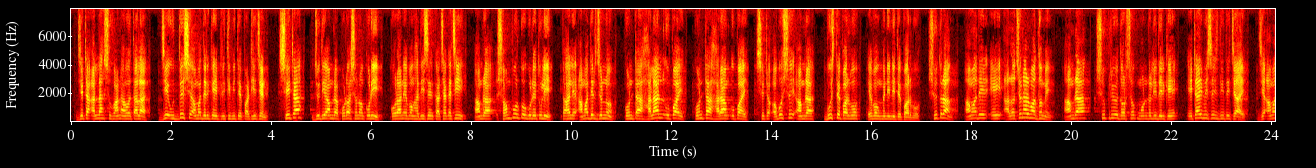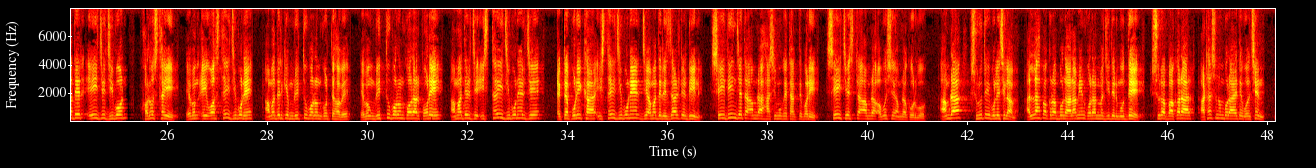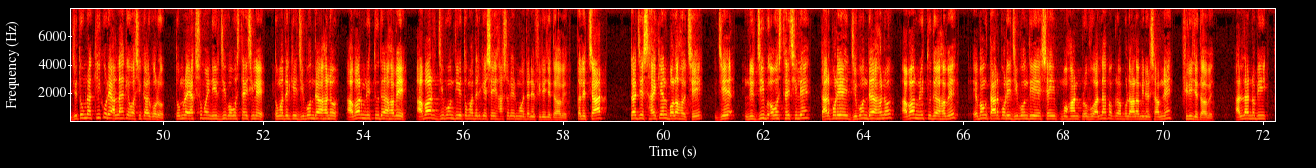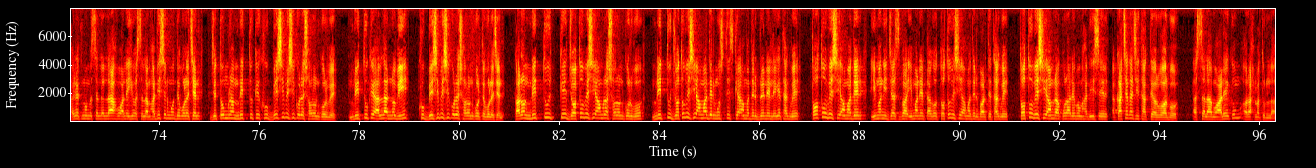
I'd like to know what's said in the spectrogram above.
যেটা আল্লাহ সুবাহ তালা যে উদ্দেশ্যে আমাদেরকে এই পৃথিবীতে পাঠিয়েছেন, সেটা যদি আমরা পড়াশোনা করি, কোরআন এবং হাদিসের কাছাকাছি আমরা সম্পর্ক গড়ে তুলি, তাহলে আমাদের জন্য কোনটা হালাল উপায়, কোনটা হারাম উপায়, সেটা অবশ্যই আমরা বুঝতে পারব এবং মেনে নিতে পারব। সুতরাং আমাদের এই আলোচনার মাধ্যমে আমরা সুপ্রিয় দর্শক মণ্ডলীদেরকে এটাই মেসেজ দিতে চাই যে আমাদের এই যে জীবন ক্ষণস্থায়ী এবং এই অস্থায়ী জীবনে আমাদেরকে মৃত্যুবরণ করতে হবে এবং মৃত্যুবরণ করার পরে আমাদের যে স্থায়ী জীবনের যে একটা পরীক্ষা, স্থায়ী জীবনের যে আমাদের রেজাল্টের দিন, সেই দিন যাতে আমরা হাসি মুখে থাকতে পারি, সেই চেষ্টা আমরা অবশ্যই আমরা করব। আমরা শুরুতেই বলেছিলাম, আল্লাহ পাক রাব্বুল আলমিন কোরআন মসজিদের মধ্যে সুরা বাকারার আঠাশ নম্বর আয়াতে বলছেন যে, তোমরা কি করে আল্লাহকে অস্বীকার করো তোমরা একসময় নির্জীব অবস্থায় ছিলে, তোমাদেরকে জীবন দেওয়া হলো, আবার মৃত্যু দেওয়া হবে আবার জীবন দিয়ে তোমাদেরকে সেই হাসরের ময়দানে ফিরে যেতে হবে। তাহলে চারটা যে সাইকেল বলা হচ্ছে, যে নির্জীব অবস্থায় ছিলে, তারপরে জীবন দেয়া হলো, আবার মৃত্যু দেয়া হবে এবং তারপরে জীবন দিয়ে সেই মহান প্রভু আল্লাহ পাক রব্বুল আলমিনের সামনে ফিরে যেতে হবে। আল্লাহ নবী হরত মোহাম্মদ সাল্লাহ আলহি আসাল্লাম হাদিসের মধ্যে বলেছেন যে তোমরা মৃত্যুকে খুব বেশি বেশি করে স্মরণ করবে। মৃত্যুকে আল্লাহ নবী খুব বেশি বেশি করে স্মরণ করতে বলেছেন। কারণ মৃত্যুকে যত বেশি আমরা স্মরণ করব, মৃত্যু যত বেশি আমাদের মস্তিষ্কে আমাদের ব্রেনে লেগে থাকবে, তত বেশি আমাদের ইমানি জাজবা, ইমানের তাগত তত বেশি আমাদের বাড়তে থাকবে, তত বেশি আমরা কোরআন এবং হাদিসের কাছাকাছি থাকতে পারব। আসসালামু আলাইকুম রহমতুল্লাহ।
